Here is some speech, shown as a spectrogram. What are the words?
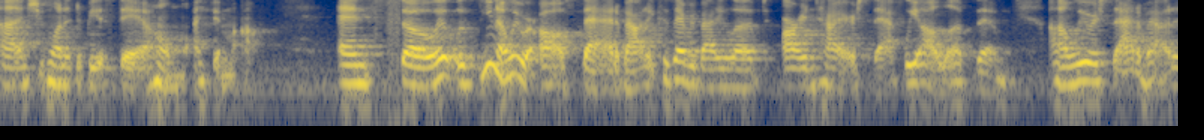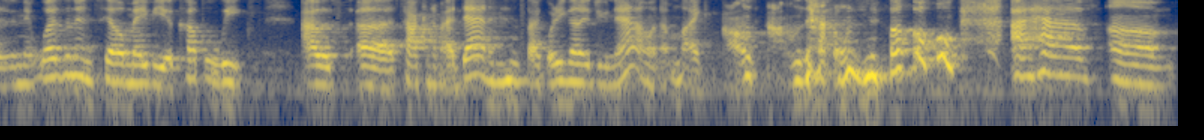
uh, and she wanted to be a stay at home wife and mom. And so it was, you know, we were all sad about it because everybody loved our entire staff. We all loved them. Uh, we were sad about it. And it wasn't until maybe a couple weeks I was uh, talking to my dad, and he was like, "What are you going to do now?" And I'm like, "I don't, I don't, I don't know." I have, um,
